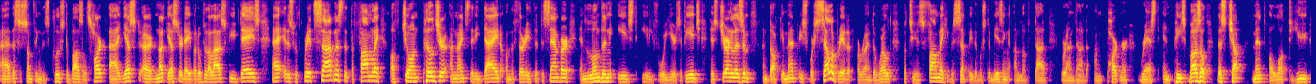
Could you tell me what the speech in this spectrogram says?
Uh, this is something that's close to Basil's heart. Uh, yes, uh, not yesterday, but over the last few days, uh, it is with great sadness that the family of John Pilger announced that he died on the 30th of December in London, aged 84 years of age. His journalism and documentaries were celebrated around the world, but to his family, he was simply the most amazing and loved dad, granddad, and partner. Rest in peace. Basil, this chap meant a lot to you.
